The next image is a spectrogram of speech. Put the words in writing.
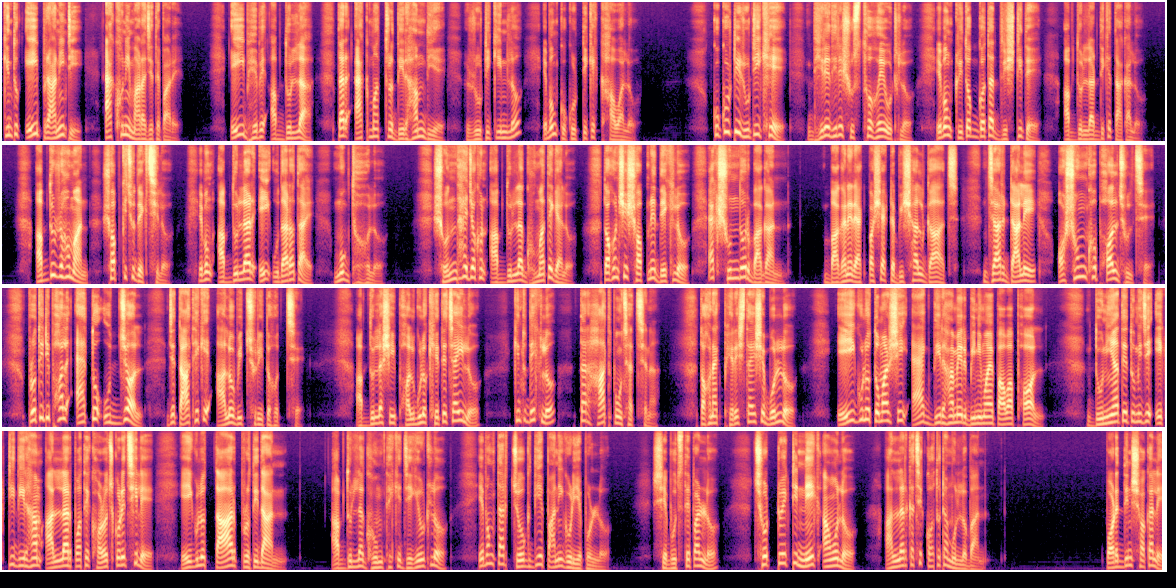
কিন্তু এই প্রাণীটি এখনই মারা যেতে পারে। এই ভেবে আবদুল্লাহ তার একমাত্র দিরহাম দিয়ে রুটি কিনল এবং কুকুরটিকে খাওয়াল। কুকুরটি রুটি খেয়ে ধীরে ধীরে সুস্থ হয়ে উঠল এবং কৃতজ্ঞতার দৃষ্টিতে আবদুল্লার দিকে তাকাল। আব্দুর রহমান সবকিছু দেখছিল এবং আবদুল্লার এই উদারতায় মুগ্ধ হল। সন্ধ্যায় যখন আবদুল্লাহ ঘুমাতে গেল, তখন সে স্বপ্নে দেখল এক সুন্দর বাগান। বাগানের একপাশে একটা বিশাল গাছ, যার ডালে অসংখ্য ফল ঝুলছে। প্রতিটি ফল এত উজ্জ্বল যে তা থেকে আলো বিচ্ছুরিত হচ্ছে। আবদুল্লা সেই ফলগুলো খেতে চাইল, কিন্তু দেখল তার হাত পৌঁছাচ্ছে না। তখন এক ফেরেস্তা এসে বলল, এইগুলো তোমার সেই এক দিরহামের বিনিময়ে পাওয়া ফল। দুনিয়াতে তুমি যে একটি দিরহাম আল্লাহর পথে খরচ করেছিলে, এইগুলো তার প্রতিদান। আবদুল্লা ঘুম থেকে জেগে উঠল এবং তার চোখ দিয়ে পানি গড়িয়ে পড়ল। সে বুঝতে পারল, ছোট্ট একটি নেক আমলও আল্লাহর কাছে কতটা মূল্যবান। পরের দিন সকালে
